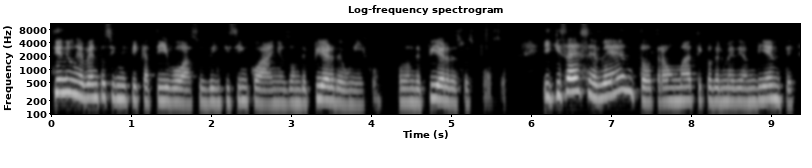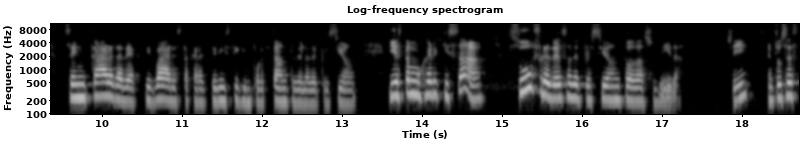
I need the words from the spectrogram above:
tiene un evento significativo a sus 25 años donde pierde un hijo o donde pierde su esposo Y quizá ese evento traumático del medio ambiente se encarga de activar esta característica importante de la depresión. Y esta mujer quizá sufre de esa depresión toda su vida, ¿sí? Entonces,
